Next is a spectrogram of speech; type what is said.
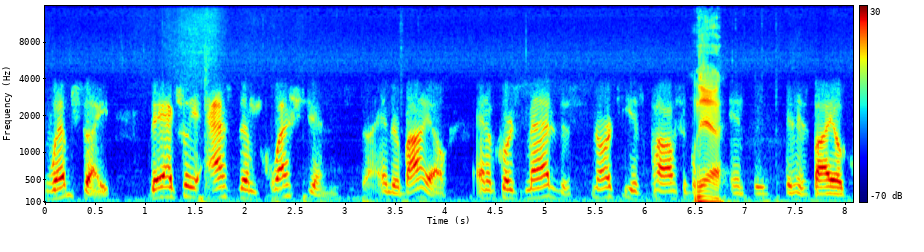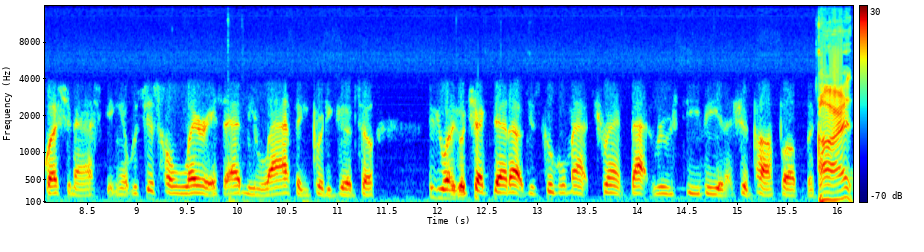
website, they actually asked them questions in their bio. And of course, Matt is as snarky as possible Yeah. in, his, in his bio question asking. It was just hilarious. It had me laughing pretty good. So if you want to go check that out, just Google Matt Trent, Baton Rouge TV, and it should pop up. But All right,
